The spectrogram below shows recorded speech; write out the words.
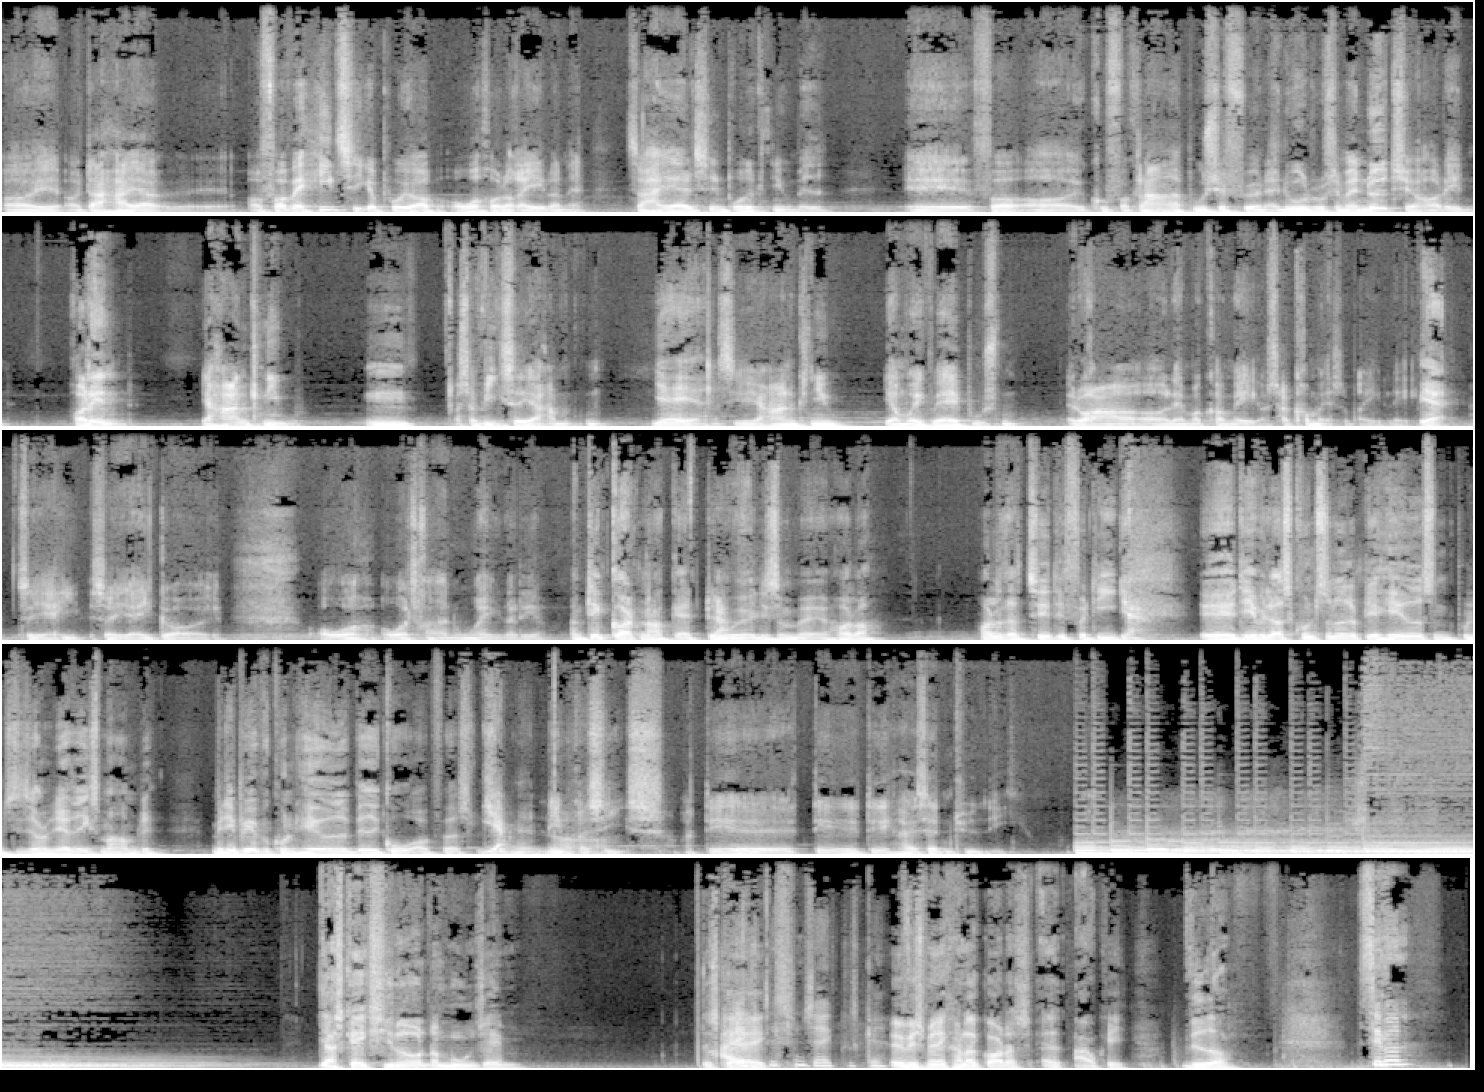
og, øh, og der har jeg, øh, og for at være helt sikker på, at jeg op overholder reglerne, så har jeg altid en brødkniv med, øh, for at kunne forklare buschaufføren, at nu er du simpelthen nødt til at holde ind. Hold ind, jeg har en kniv. Mm. Og så viser jeg ham den, Ja, ja. og siger, jeg har en kniv, jeg må ikke være i bussen. Er du rar at lade mig komme af? Og så kommer jeg som regel af. Ja. Så jeg, så jeg ikke øh, over, overtræder nogen regler der. Jamen, det er godt nok, at du Ja. øh, ligesom øh, holder, holder dig til det, fordi Ja. Øh, det er vel også kun sådan noget, der bliver hævet som polititilhold. Jeg ved ikke så meget om det. Men det bliver vel kun hævet ved god opførsel. Ja, simpelthen. lige præcis. Og det, øh, det, det har jeg sat en tyd i. Jeg skal ikke sige noget under Moonjam. Det skal Nej, jeg ikke. det synes jeg ikke, du skal. Øh, Hvis man ikke har noget godt at... ah, okay. Videre. Simon,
